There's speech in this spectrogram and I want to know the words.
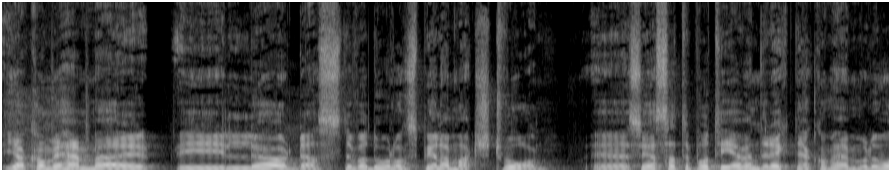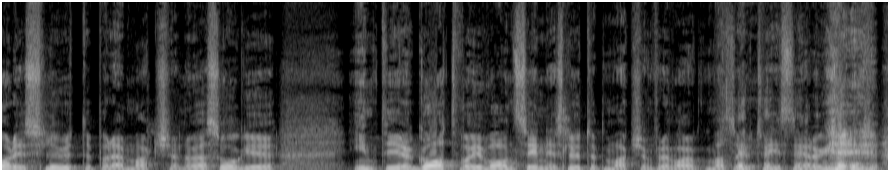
jag kom ju hem här i lördags. Det var då de spelade match två. Eh, Så jag satte på tvn direkt när jag kom hem och då var det i slutet på den matchen. Och jag såg ju inte Gat var ju vansinnig i slutet på matchen för det var massa utvisningar och grejer.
